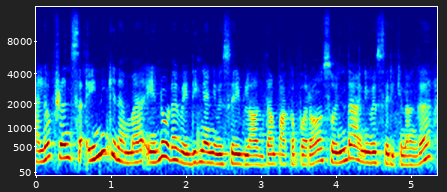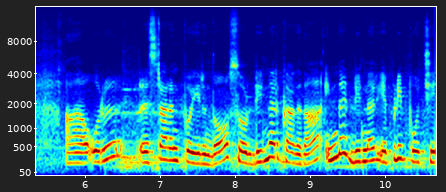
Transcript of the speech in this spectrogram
ஹலோ ஃப்ரெண்ட்ஸ் இன்றைக்கி நம்ம என்னோடய வெட்டிங் அனிவர்சரி விலாக் தான் பார்க்க போகிறோம் ஸோ இந்த அனிவர்சரிக்கு நாங்கள் ஒரு ரெஸ்டாரண்ட் போயிருந்தோம். ஸோ டின்னருக்காக தான். இந்த டின்னர் எப்படி போச்சு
